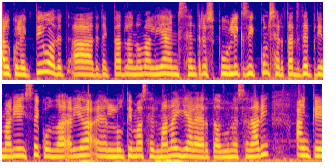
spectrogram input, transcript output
El col·lectiu ha, de ha detectat l'anomalia en centres públics i concertats de primària i secundària en l'última setmana i alerta d'un escenari en què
